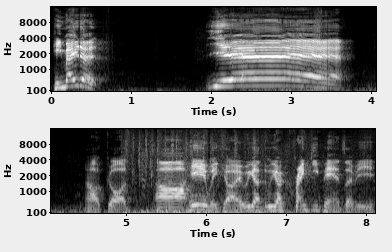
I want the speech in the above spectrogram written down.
He made it! Yeah! Oh god. Oh, here we go. We got we got cranky pants over here.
